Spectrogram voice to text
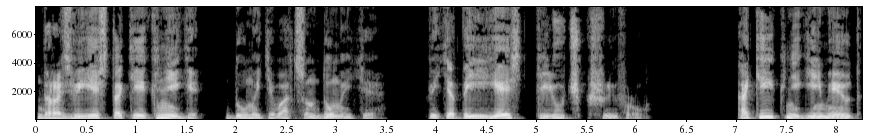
Да разве есть такие книги? Думайте, Ватсон, думайте. Ведь это и есть ключ к шифру. Какие книги имеют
